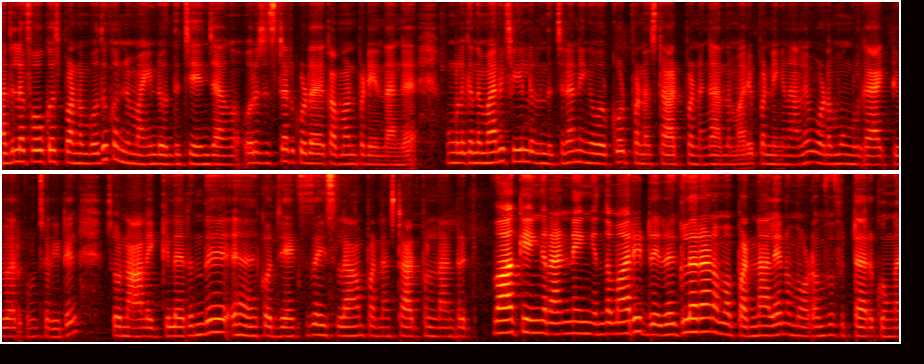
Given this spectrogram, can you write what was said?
அதில் ஃபோக்கஸ் பண்ணும்போது கொஞ்சம் மைண்ட் வந்து சேஞ்ச் ஆகும். ஒரு சிஸ்டர் கூட கம் கமெண்ட் பண்ணியிருந்தாங்க. உங்களுக்கு இந்த மாதிரி ஃபீல் இருந்துச்சுன்னா நீங்கள் ஒர்க் அவுட் பண்ண ஸ்டார்ட் பண்ணுங்கள் அந்த மாதிரி பண்ணிங்கனாலே உடம்பு உங்களுக்கு ஆக்டிவாக இருக்கும்னு சொல்லிட்டு ஸோ நாளைக்கிலேருந்து கொஞ்சம் எக்ஸசைஸ்லாம் பண்ண ஸ்டார்ட் பண்ணலான் இருக்கு. வாக்கிங் ரன்னிங் இந்த மாதிரி ரெகுலராக நம்ம பண்ணாலே நம்ம உடம்பு ஃபிட்டாக இருக்குங்க.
